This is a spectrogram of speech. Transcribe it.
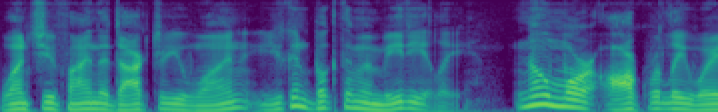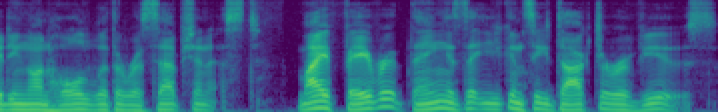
Once you find the doctor you want, you can book them immediately. No more awkwardly waiting on hold with a receptionist. My favorite thing is that you can see doctor reviews.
